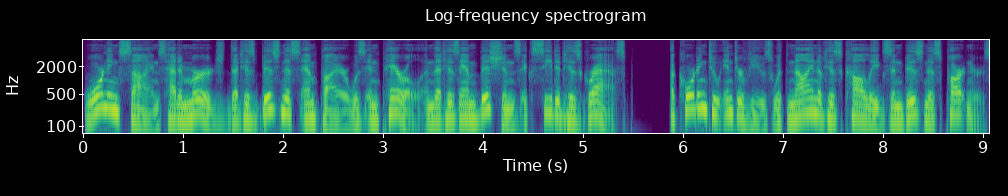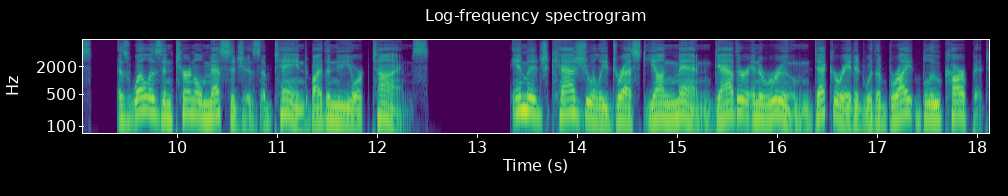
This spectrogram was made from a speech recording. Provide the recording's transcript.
Warning signs had emerged that his business empire was in peril and that his ambitions exceeded his grasp, according to interviews with nine of his colleagues and business partners, as well as internal messages obtained by the New York Times. Image casually dressed young men gather in a room decorated with a bright blue carpet,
